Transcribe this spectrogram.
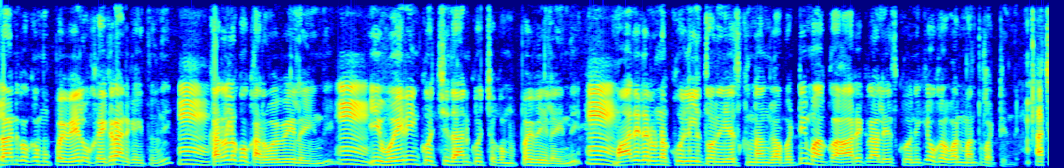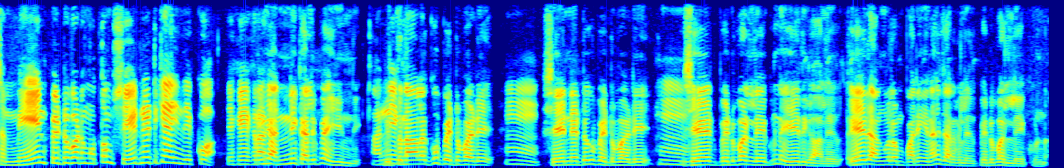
దానికి ఒక ముప్పై వేలు ఒక ఎకరానికి అవుతుంది. కర్రలకు ఒక అరవై వేలు అయింది. ఈ వైరింగ్ వచ్చి దానికి వచ్చి ఒక ముప్పై వేలు అయింది. మా దగ్గర ఉన్న కూలీలతో చేసుకున్నాం కాబట్టి మాకు ఆరు ఎకరాలు వేసుకోనికి ఒక వన్ మంత్ పట్టింది. అచ్చా మెయిన్ పెట్టుబడి మొత్తం షేడ్ నెట్కి అయింది ఎక్కువ ఒక అన్ని కలిపి అయ్యింది విత్తనాలకు పెట్టుబడి షేడ్ నెట్కు పెట్టుబడి షేడ్ పెట్టుబడి లేకుండా ఏది కాలేదు. ఏది అంగుళం పనిగినా జరగలేదు పెట్టుబడి లేకుండా.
